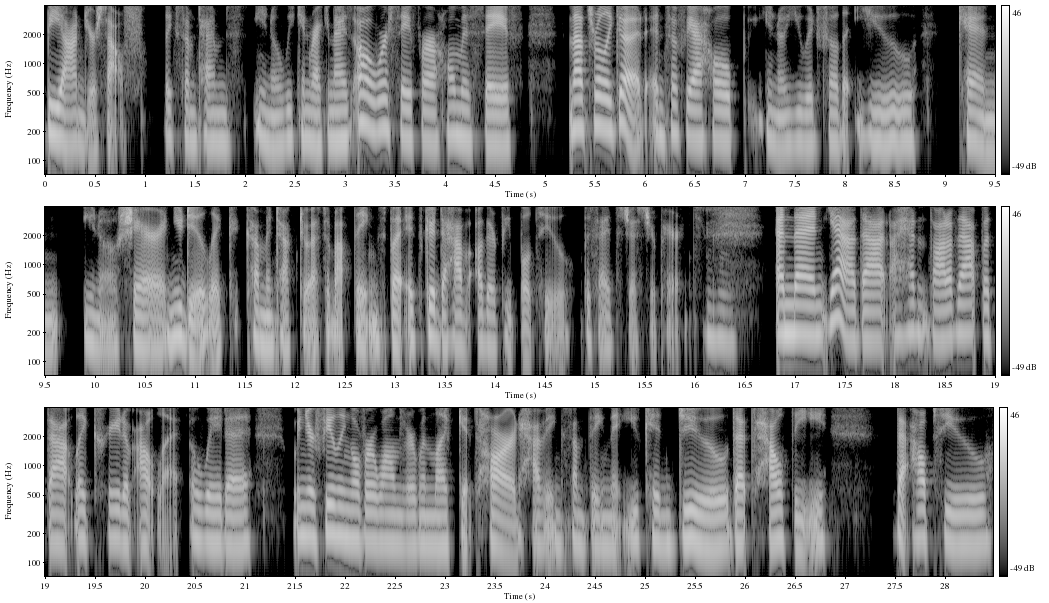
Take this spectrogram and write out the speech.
beyond yourself. Like sometimes, you know, we can recognize, oh, we're safe or our home is safe. And that's really good. And Sophie, I hope, you know, you would feel that you can, you know, share and you do like come and talk to us about things. But it's good to have other people too, besides just your parents. Mm-hmm. And then, yeah, that I hadn't thought of that, but that like creative outlet, a way to, when you're feeling overwhelmed or when life gets hard, having something that you can do that's healthy that helps you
